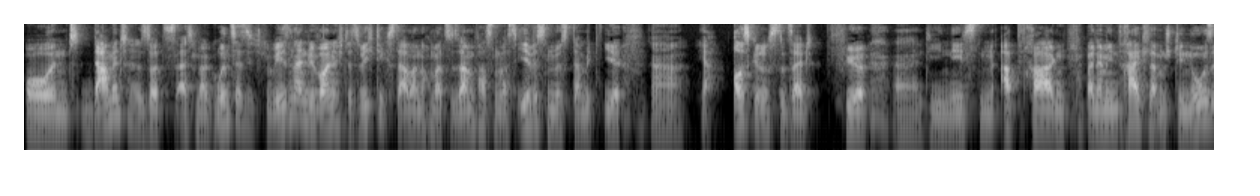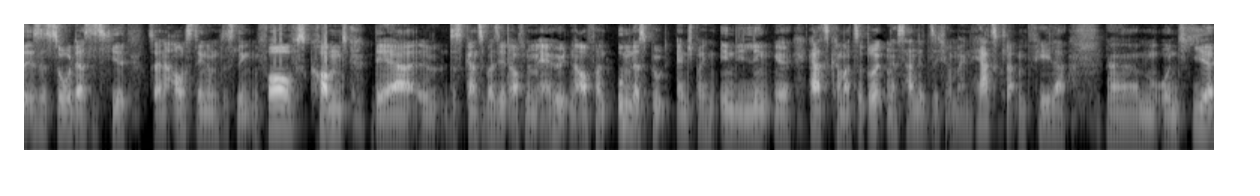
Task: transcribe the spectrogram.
Und damit soll es erstmal grundsätzlich gewesen sein. Wir wollen euch das Wichtigste aber nochmal zusammenfassen, was ihr wissen müsst, damit ihr äh, ja, ausgerüstet seid für äh, die nächsten Abfragen. Bei der Mitralklappenstenose ist es so, dass es hier zu einer Ausdehnung des linken Vorhofs kommt. Der, äh, das Ganze basiert auf einem erhöhten Aufwand, um das Blut entsprechend in die linke Herzkammer zu drücken. Es handelt sich um einen Herzklappenfehler. Ähm, und hier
